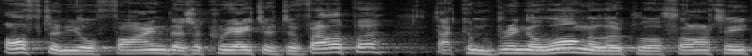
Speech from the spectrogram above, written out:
often you'll find there's a creative developer that can bring along a local authority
